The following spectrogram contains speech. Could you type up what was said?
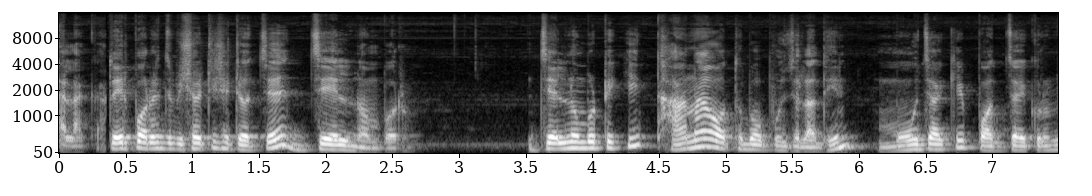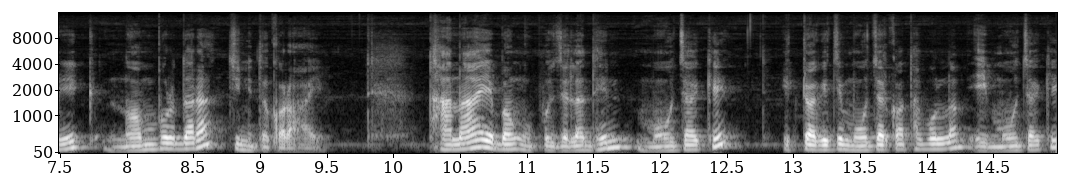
এলাকা। তো এরপরের যে বিষয়টি, সেটি হচ্ছে জেল নম্বর। জেল নম্বরটি কি? থানা অথবা উপজেলাধীন মৌজাকে পর্যায়ক্রমিক নম্বর দ্বারা চিহ্নিত করা হয়। থানা এবং উপজেলাধীন মৌজাকে, একটু আগে যে মৌজার কথা বললাম, এই মৌজাকে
